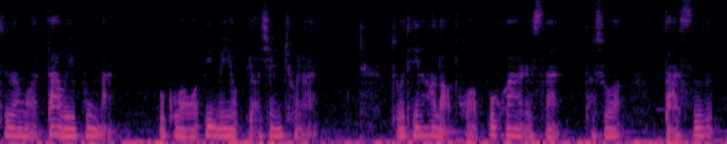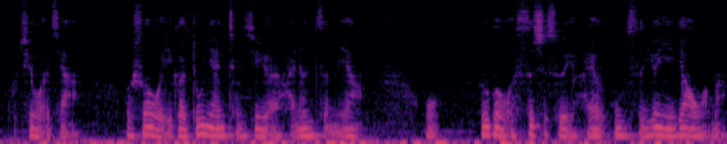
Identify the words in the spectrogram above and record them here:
这让我大为不满。不过我并没有表现出来。昨天和老婆不欢而散。他说：“打死不去我家。”我说：“我一个中年程序员还能怎么样？我如果我四十岁，还有公司愿意要我吗？”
